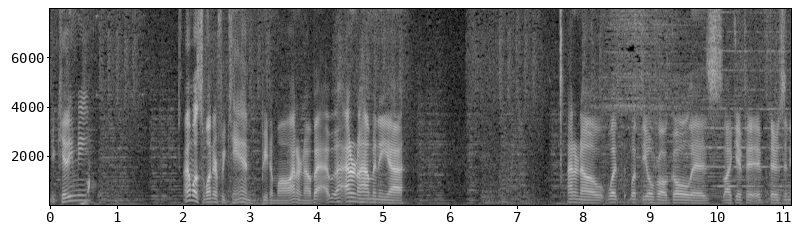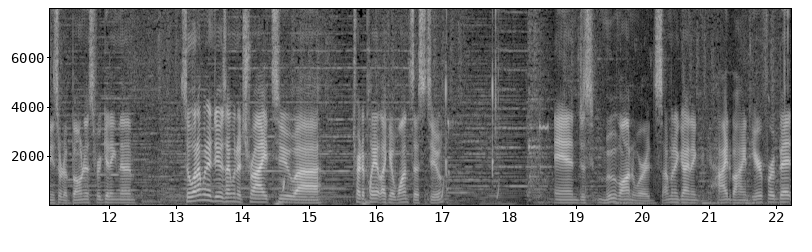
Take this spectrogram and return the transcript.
You kidding me? I almost wonder if we can beat them all. I don't know, but I don't know how many. Uh, I don't know what what the overall goal is. Like if if there's any sort of bonus for getting them. So what I'm gonna do is I'm gonna try to uh, try to play it like it wants us to, and just move onwards. I'm gonna kind of hide behind here for a bit.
